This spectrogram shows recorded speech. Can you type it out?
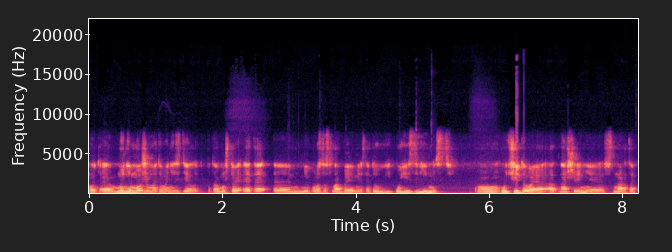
Вот. Э, мы не можем этого не сделать, потому что это э, не просто слабое место, это уязвимость. Э, учитывая отношения с НАТО,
